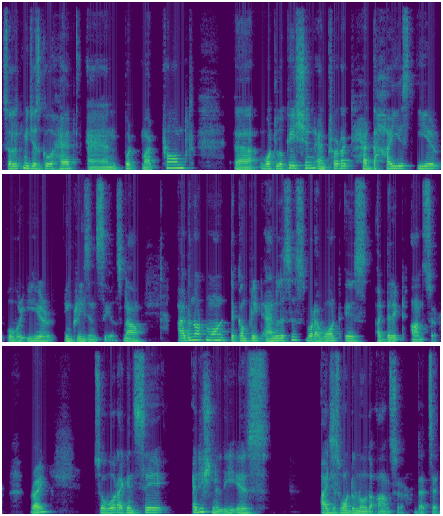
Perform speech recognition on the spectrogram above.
So let me just go ahead and put my prompt. Uh, what location and product had the highest year over year increase in sales? Now, I do not want the complete analysis. What I want is a direct answer, right? So, what I can say additionally is I just want to know the answer. That's it.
